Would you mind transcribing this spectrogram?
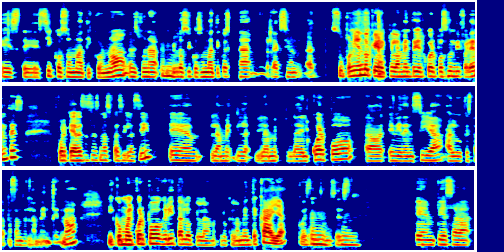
este, psicosomático, ¿no? Es una, lo psicosomático es una reacción, ah, suponiendo que, que, la mente y el cuerpo son diferentes, porque a veces es más fácil así, eh, la, la, la, el cuerpo uh, evidencia algo que está pasando en la mente, ¿no? Y como el cuerpo grita lo que la, lo que la mente calla, pues entonces... empieza,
